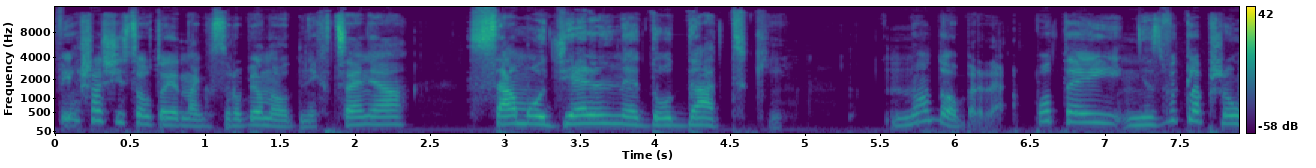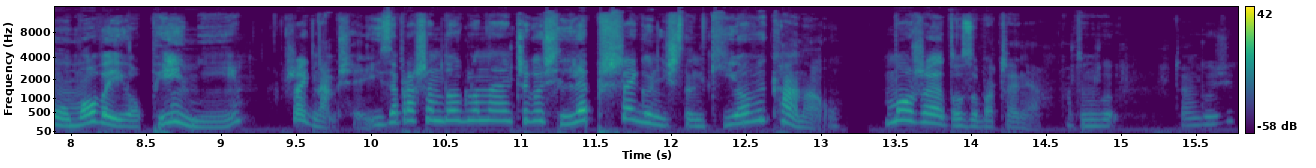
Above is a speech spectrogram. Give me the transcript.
W większości są to jednak zrobione od niechcenia, samodzielne dodatki. No dobra, po tej niezwykle przełomowej opinii żegnam się i zapraszam do oglądania czegoś lepszego niż ten kijowy kanał. Może do zobaczenia. A ten, ten guzik?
